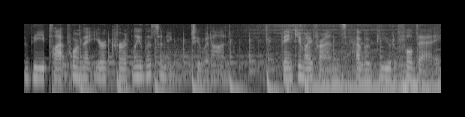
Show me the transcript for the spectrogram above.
the platform that you're currently listening to it on. Thank you, my friends. Have a beautiful day.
